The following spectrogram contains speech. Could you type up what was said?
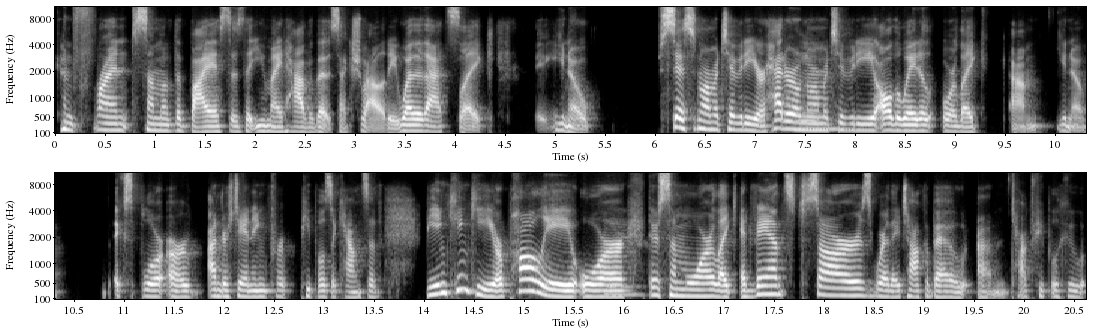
confront some of the biases that you might have about sexuality, whether that's like you know cis normativity or heteronormativity yeah. all the way to or like um you know explore or understanding for people's accounts of being kinky or poly or mm. there's some more like advanced SARS where they talk about um, talk to people who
